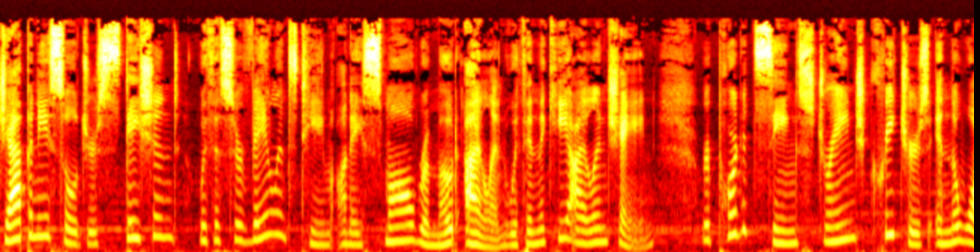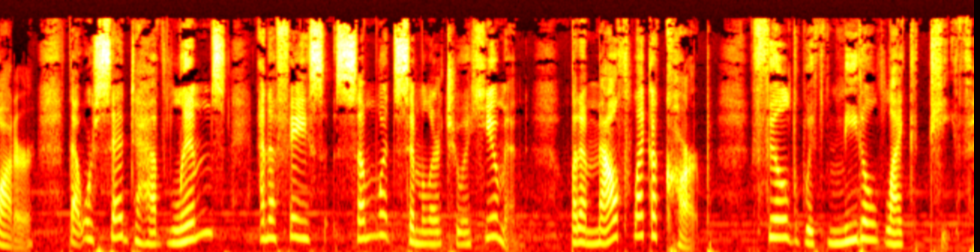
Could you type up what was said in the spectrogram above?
Japanese soldiers stationed with a surveillance team on a small remote island within the Key Island chain reported seeing strange creatures in the water that were said to have limbs and a face somewhat similar to a human, but a mouth like a carp, filled with needle like teeth.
